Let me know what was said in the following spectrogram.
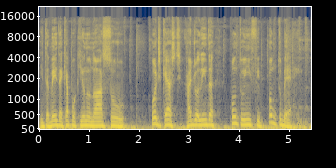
e também daqui a pouquinho no nosso podcast, radiolinda.inf.br.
